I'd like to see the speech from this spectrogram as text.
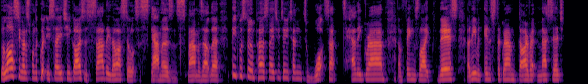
The last thing I just want to quickly say to you guys is sadly there are still lots of scammers and spammers out there. People still impersonating too, tending to WhatsApp WhatsApp, Telegram, and things like this, and even Instagram direct message.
